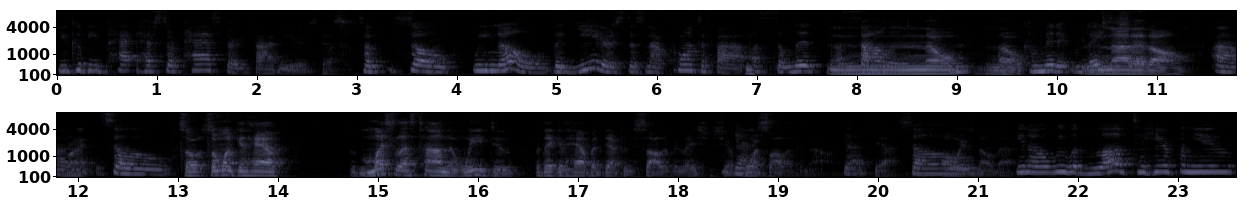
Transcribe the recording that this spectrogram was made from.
You could be have surpassed 35 years. Yes. So so right. we know the years does not quantify a solid a solid no no committed relationship. Not at all. Um, right. So so someone can have much less time than we do, but they can have a definitely solid relationship, yes. more solid than ours. Yes. Yes. So always know that. You know, we would love to hear from you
